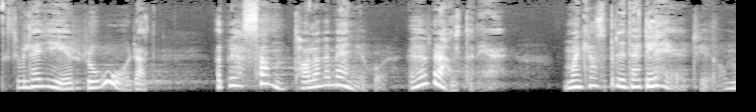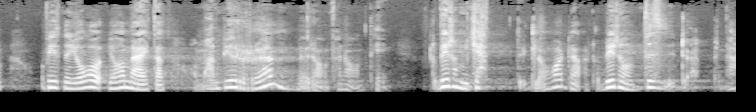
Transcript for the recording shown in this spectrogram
Jag skulle vilja ge råd att, att börja samtala med människor överallt där det är. Man kan sprida glädje. Och vet ni, jag, jag har märkt att om man berömmer dem för någonting, då blir de jätteglada, då blir de vidöppna.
